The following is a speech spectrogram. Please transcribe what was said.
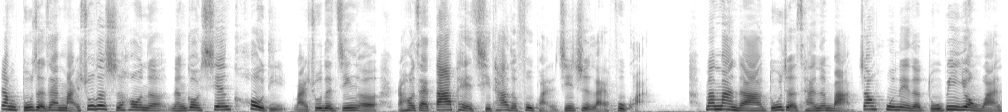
让读者在买书的时候呢，能够先扣抵买书的金额，然后再搭配其他的付款机制来付款。慢慢的啊，读者才能把账户内的读币用完。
